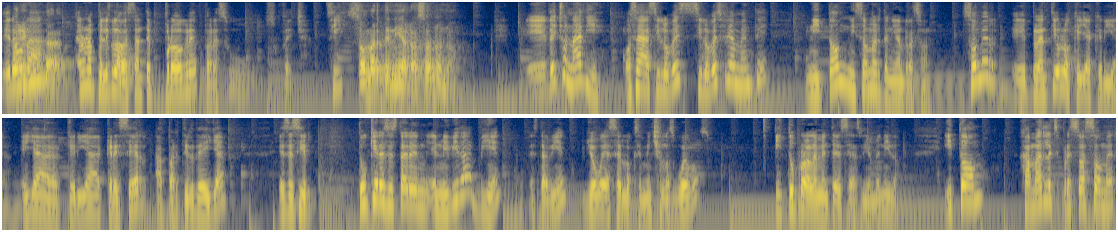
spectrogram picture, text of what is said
era una, era una película bastante progre para su, su fecha. Sí, ¿Sommer tenía razón o no? eh, de hecho, nadie. O sea, si lo ves, si lo ves fríamente, ni Tom ni Summer tenían razón. Summer eh, planteó lo que ella quería. Ella quería crecer a partir de ella. Es decir, tú quieres estar en, en mi vida, bien, está bien. Yo voy a hacer lo que se me hinchen los huevos. Y tú probablemente seas bienvenido. Y Tom jamás le expresó a Sommer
